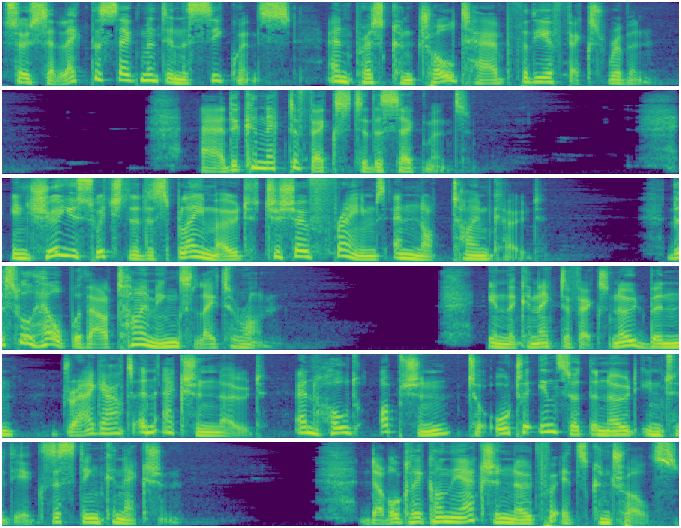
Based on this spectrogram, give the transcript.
So select the segment in the sequence and press Ctrl Tab for the effects ribbon. Add a ConnectFX to the segment. Ensure you switch the display mode to show frames and not timecode. This will help with our timings later on. In the ConnectFX node bin, drag out an action node and hold Option to auto-insert the node into the existing connection. Double-click on the action node for its controls.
